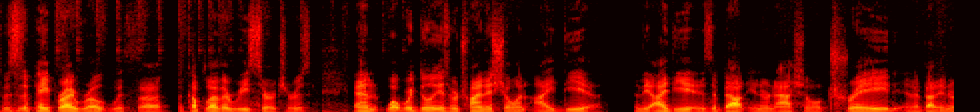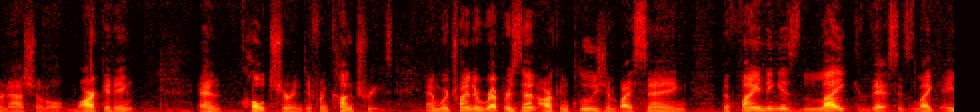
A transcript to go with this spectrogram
So this is a paper I wrote with uh, a couple other researchers. And what we're doing is we're trying to show an idea. And the idea is about international trade and about international marketing and culture in different countries. And we're trying to represent our conclusion by saying the finding is like this. It's like a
